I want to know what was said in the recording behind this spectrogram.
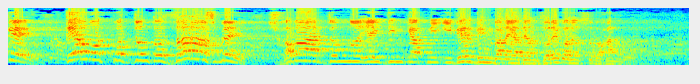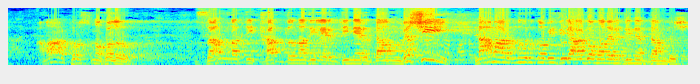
থেকে কেয়ামত পর্যন্ত যারা আসবে, সবার জন্য এই দিনকে আপনি ঈদের দিন বানাইয়া দেন। জোরে বলেন সুবাহান আমার প্রশ্ন হলো, জান্নাতি খাদ্য নাজিলের দিনের দাম বেশি না আমার নূর নবীজির আগমনের দিনের দাম বেশি?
